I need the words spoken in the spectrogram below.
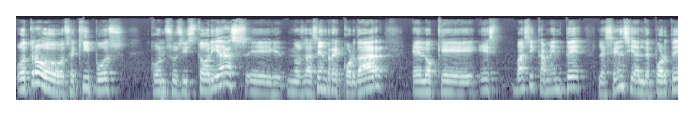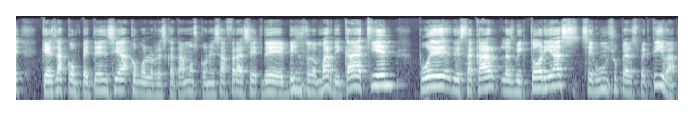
otros equipos con sus historias eh, nos hacen recordar eh, lo que es básicamente la esencia del deporte, que es la competencia, como lo rescatamos con esa frase de Vince Lombardi. Cada quien puede destacar las victorias según su perspectiva.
